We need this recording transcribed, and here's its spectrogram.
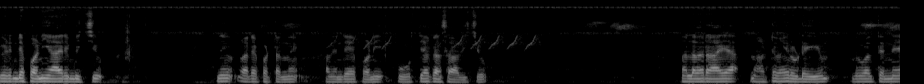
വീടിന്റെ പണി ആരംഭിച്ചു. ഇന്ന് വളരെ പെട്ടെന്ന് അതിന്റെ പണി പൂർത്തിയാക്കാൻ സാധിച്ചു. നല്ലവരായ നാട്ടുകാരുടെയും അതുപോലെ തന്നെ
